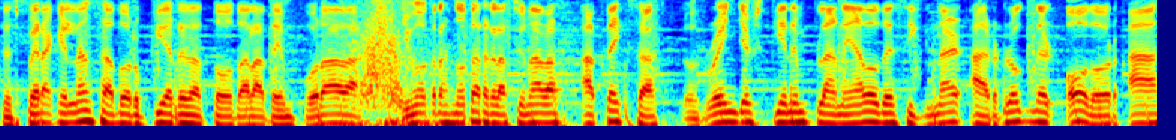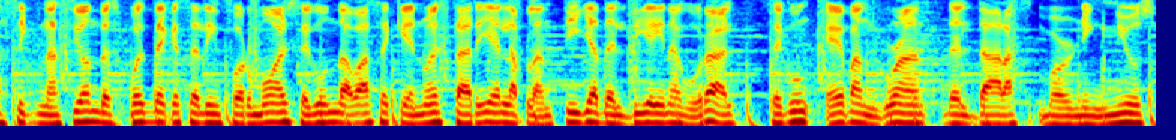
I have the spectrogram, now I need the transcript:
Se espera que el lanzador pierda toda la temporada. Y en otras notas relacionadas a Texas, los Rangers tienen planeado designar a Rogner Odor a asignación después de que se le informó al segunda base que no estaría en la plantilla del día inaugural, según Evan Grant del Dallas Morning News.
